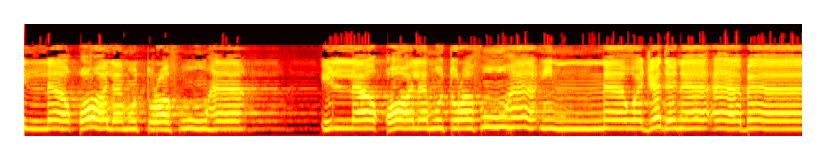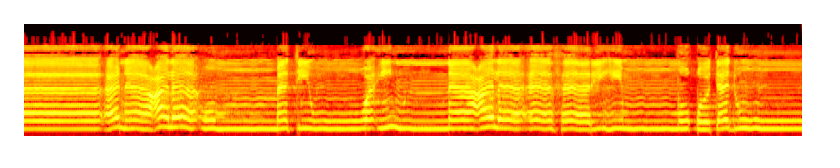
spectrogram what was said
الا قال مترفوها إلا قال مترفوها إنا وجدنا آباءنا على أمة وإنا على آثارهم مقتدون.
